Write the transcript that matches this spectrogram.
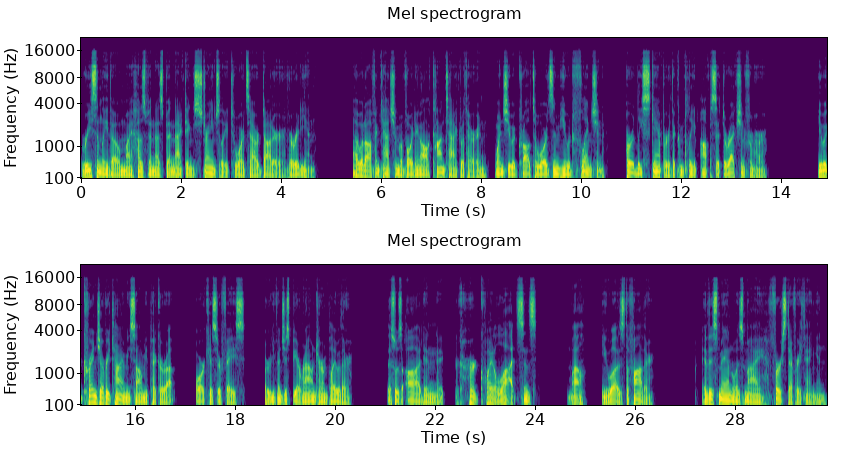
Recently, though, my husband has been acting strangely towards our daughter, Viridian. I would often catch him avoiding all contact with her, and when she would crawl towards him, he would flinch and hurriedly scamper the complete opposite direction from her. He would cringe every time he saw me pick her up, or kiss her face, or even just be around her and play with her. This was odd, and it hurt quite a lot since, well, he was the father. This man was my first everything, and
